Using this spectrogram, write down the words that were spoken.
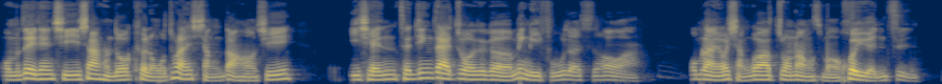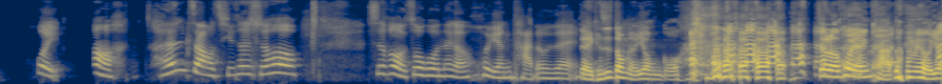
我们这几天，其实像很多客人，我突然想到哈，其实以前曾经在做这个命理服务的时候啊，我们俩有想过要做那种什么会员制。会哦，很早期的时候。师傅有做过那个会员卡，对不对？对，可是都没有用过，做了会员卡都没有用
